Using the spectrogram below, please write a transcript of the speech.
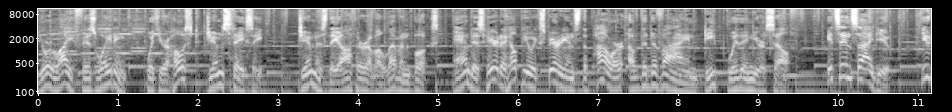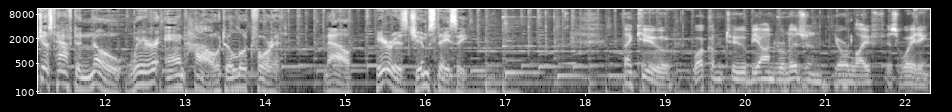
Your Life is Waiting with your host, Jim Stacy. Jim is the author of 11 books and is here to help you experience the power of the divine deep within yourself. It's inside you. You just have to know where and how to look for it. Now, here is Jim Stacy. Thank you. Welcome to Beyond Religion Your Life is Waiting.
